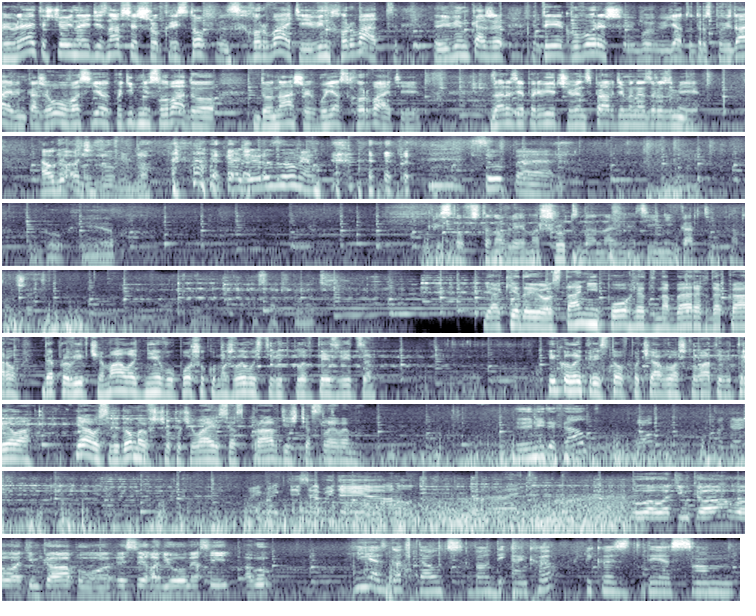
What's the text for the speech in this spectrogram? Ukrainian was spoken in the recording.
Уявляєте, щойно я дізнався, що Крістоф з Хорватії, він хорват. І він каже: ти як говориш, бо я тут розповідаю, він каже: О, у вас є подібні слова до, до наших, бо я з Хорватії. Зараз я перевірю, чи він справді мене зрозуміє. А отже, rozumiem, là. каже, розумім. Супер. Крістоф встановлює маршрут на навігаційній карті на планшеті. Я кидаю останній погляд на берег Дакару, де провів чимало днів у пошуку можливості відпливти звідси. І коли Крістоф почав влаштувати вітрила, я усвідомив, що почуваюся справді щасливим. Do you need help? No, it's okay. I make this every day uh, alone. Alright. Ouah, Timka, ouah, Timka pour essai radio. Merci. À vous. He has got doubts about the anchor because there are some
